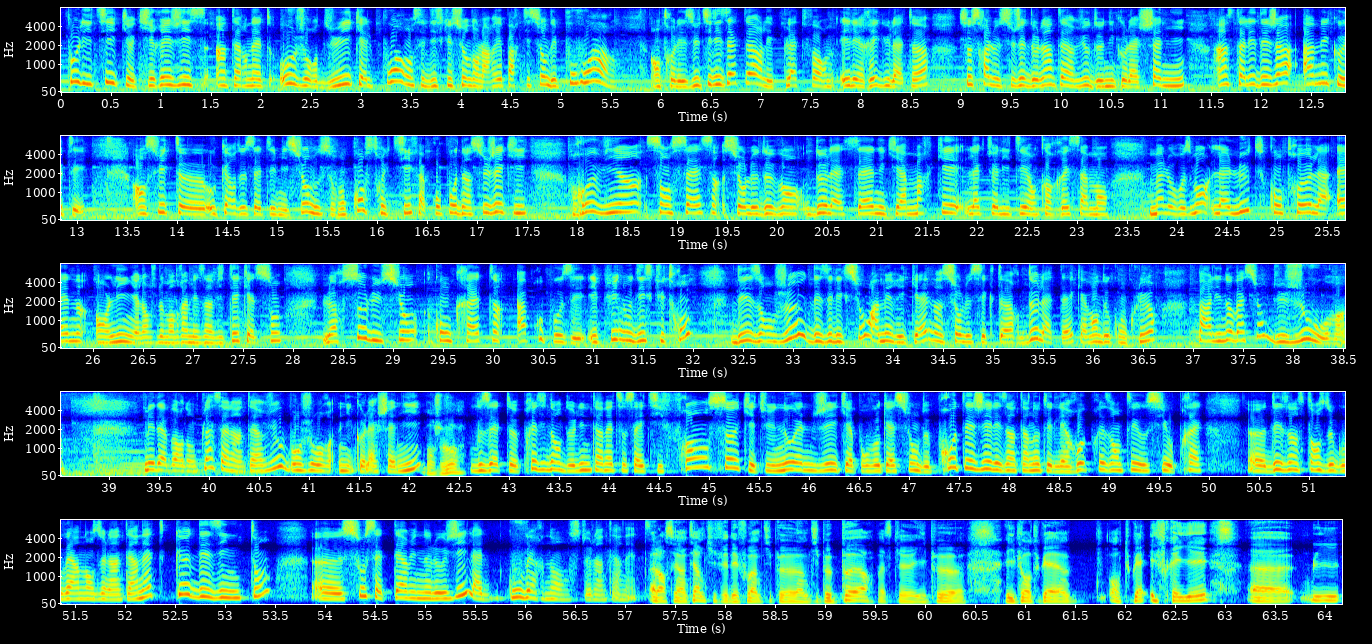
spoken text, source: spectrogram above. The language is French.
politiques qui régissent Internet aujourd'hui Quel poids ont ces discussions dans la répartition des pouvoirs entre les utilisateurs, les plateformes et les régulateurs? Ce sera le sujet de l'interview de Nicolas Chani, installé déjà à mes côtés. Ensuite, euh, au cœur de cette émission, nous serons constructifs à propos d'un sujet qui revient sans cesse sur le devant de la scène et qui a marqué l'actualité encore récemment, malheureusement, la lutte contre la haine en ligne. Alors je demanderai à mes invités quelles sont leurs solutions concrètes à proposer. Et puis nous discuterons des enjeux des élections américaines sur le secteur de la tech avant de conclure par l'innovation du jour. Mais d'abord, donc, place à l'interview. Bonjour Nicolas Chani. Bonjour. Vous êtes président de l'Internet Society France, qui est une ONG qui a pour vocation de protéger les internautes et de les représenter aussi auprès des instances de gouvernance de l'Internet. Que désigne-t-on euh, sous cette terminologie, la gouvernance de l'Internet? Alors c'est un terme qui fait des fois un petit peu, un petit peu peur, parce qu'il peut, il peut en tout cas en tout cas effrayé. Euh,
